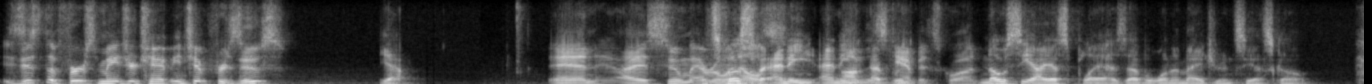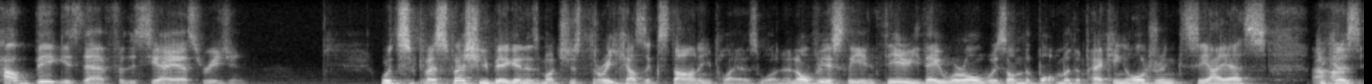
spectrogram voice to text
Is this the first major championship for Zeus? Yeah. And I assume It's everyone first else for any any on this every- Gambit squad. No CIS player has ever won a major in CS:GO. How big is that for the CIS region? What's especially big in as much as three Kazakhstani players won, and obviously in theory they were always on the bottom of the pecking order in CIS uh-huh. because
